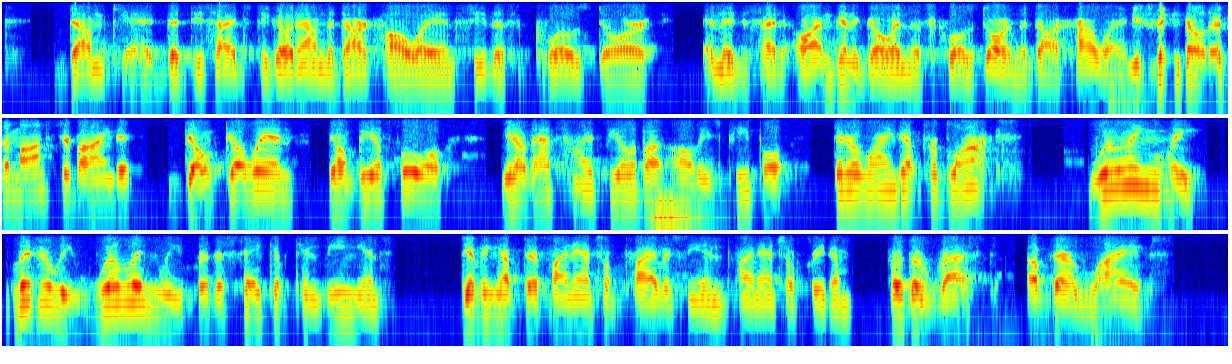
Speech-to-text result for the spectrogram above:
dumb kid that decides to go down the dark hallway and see this closed door and they decide, oh, I'm going to go in this closed door in the dark hallway. And you think, no, there's a monster behind it. Don't go in. Don't be a fool. You know, that's how I feel about all these people that are lined up for blocks willingly, literally willingly for the sake of convenience, giving up their financial privacy and financial freedom for the rest of their lives.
